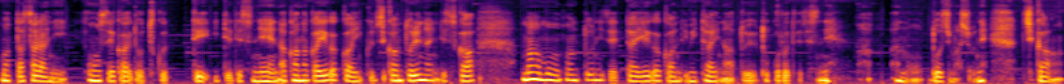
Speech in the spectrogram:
またさらに音声ガイドを作っていてですねなかなか映画館行く時間取れないんですがまあもう本当に絶対映画館で見たいなというところでですね、まあ、あのどうしましょうね時間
